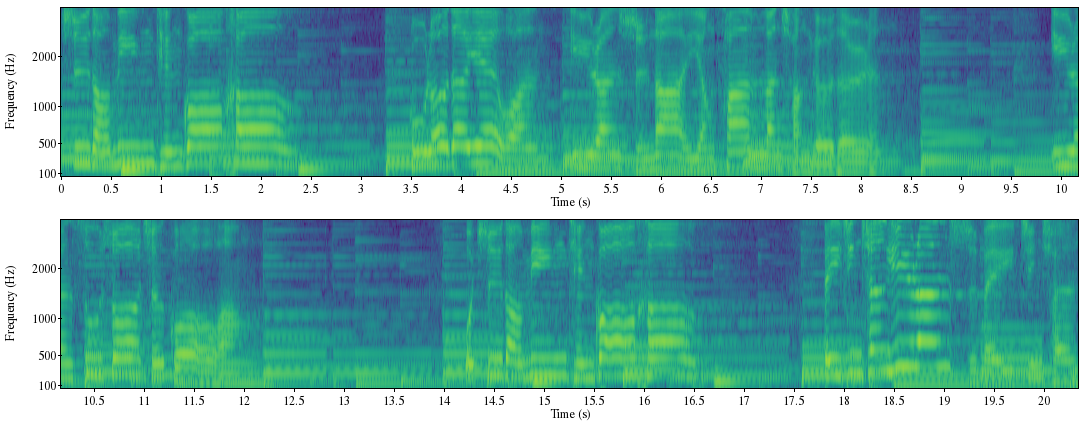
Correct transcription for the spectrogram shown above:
我知道明天过后，鼓楼的夜晚依然是那样灿烂，唱歌的人依然诉说着过往。我知道明天过后，北京城依然是北京城，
